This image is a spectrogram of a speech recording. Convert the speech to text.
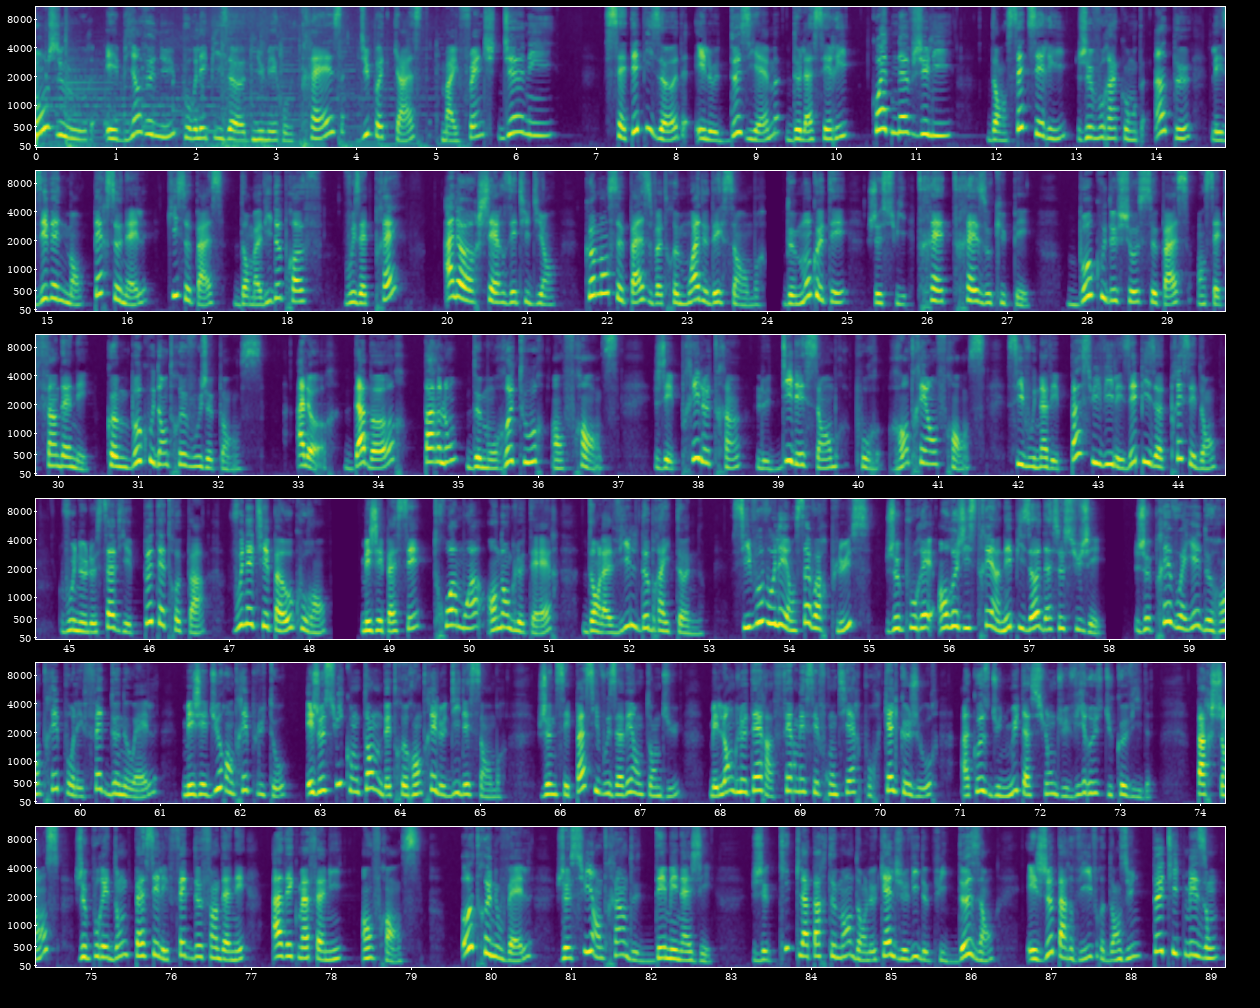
Bonjour et bienvenue pour l'épisode numéro 13 du podcast My French Journey. Cet épisode est le deuxième de la série Quoi de neuf Julie? Dans cette série, je vous raconte un peu les événements personnels qui se passent dans ma vie de prof. Vous êtes prêts? Alors, chers étudiants, comment se passe votre mois de décembre? De mon côté, je suis très très occupée. Beaucoup de choses se passent en cette fin d'année, comme beaucoup d'entre vous, je pense. Alors, d'abord, parlons de mon retour en France. J'ai pris le train le 10 décembre pour rentrer en France. Si vous n'avez pas suivi les épisodes précédents, vous ne le saviez peut-être pas, vous n'étiez pas au courant, mais j'ai passé trois mois en Angleterre, dans la ville de Brighton. Si vous voulez en savoir plus, je pourrais enregistrer un épisode à ce sujet. Je prévoyais de rentrer pour les fêtes de Noël, mais j'ai dû rentrer plus tôt, et je suis contente d'être rentrée le 10 décembre. Je ne sais pas si vous avez entendu, mais l'Angleterre a fermé ses frontières pour quelques jours à cause d'une mutation du virus du Covid. Par chance, je pourrai donc passer les fêtes de fin d'année avec ma famille en France. Autre nouvelle, je suis en train de déménager je quitte l'appartement dans lequel je vis depuis deux ans et je pars vivre dans une petite maison.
